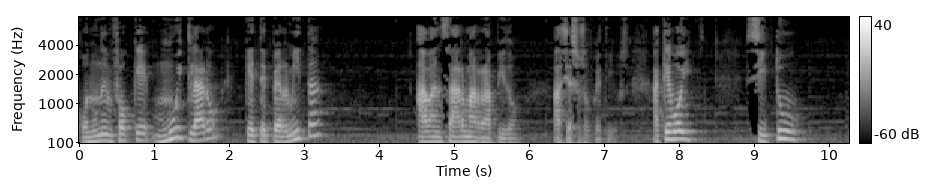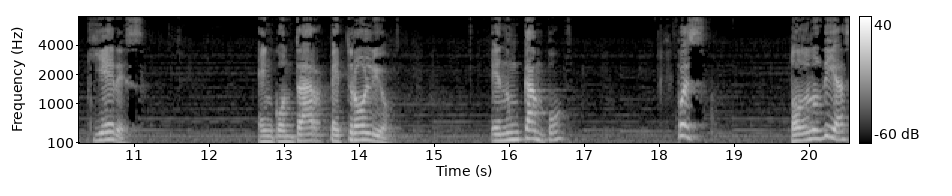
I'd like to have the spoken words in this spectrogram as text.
Con un enfoque muy claro que te permita avanzar más rápido hacia esos objetivos. ¿A qué voy? Si tú quieres encontrar petróleo en un campo, pues todos los días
